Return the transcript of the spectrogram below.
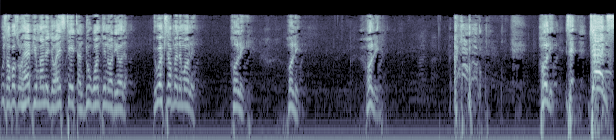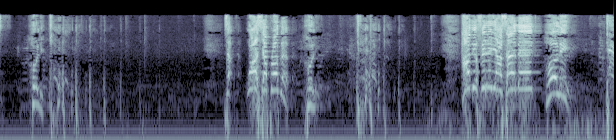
who's supposed to help you manage your estate and do one thing or the other, he wakes up in the morning. Holy. Holy. Holy. holy. He said, James! Holy. so, what's your problem? Holy. Have you finished your assignment? Holy.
